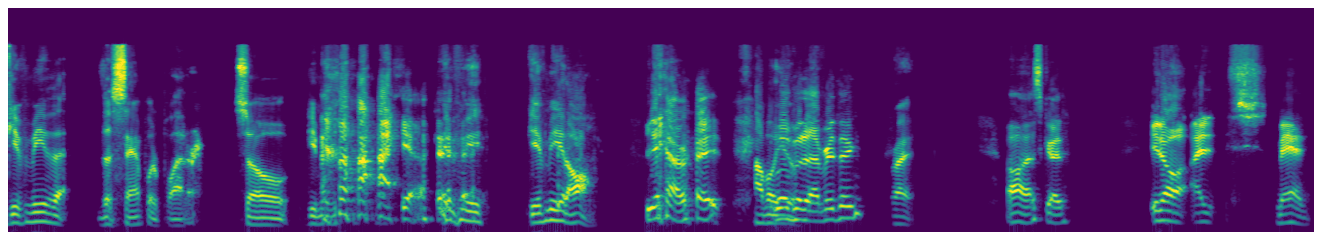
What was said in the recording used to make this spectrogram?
give me the the sampler platter. So give me yeah, give me give me it all. yeah, right. How about A little you? bit of everything. Right. Oh, that's good. You know, I man,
